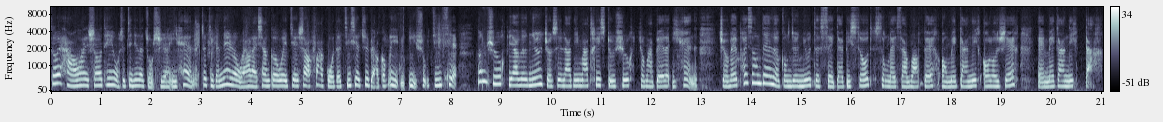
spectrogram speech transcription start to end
各位好，欢迎收听，我是今天的主持人 Ehan。这集的内容，我要来向各位介绍法国的机械制表工艺与艺术机械。Bonjour, bienvenue, je suis l'animatrice du jour. Je m'appelle Ehan. Je vais présenter le contenu de cet épisode sur les savoir-faire en mécanique horlogère et mécanique d'art.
